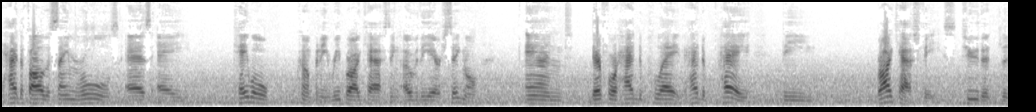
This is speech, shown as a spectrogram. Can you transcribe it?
had to follow the same rules as a cable company rebroadcasting over the air signal and therefore had to play had to pay the broadcast fees to the, the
